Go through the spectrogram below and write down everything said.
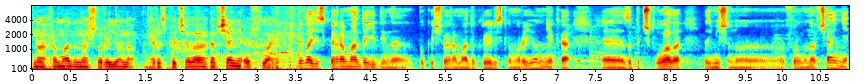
Одна громада нашого району розпочала навчання офлайн. Владівська громада єдина поки що громада в Криворізькому районі, яка е, започаткувала змішану форму навчання.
